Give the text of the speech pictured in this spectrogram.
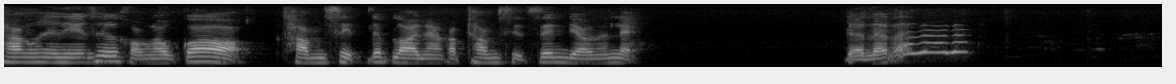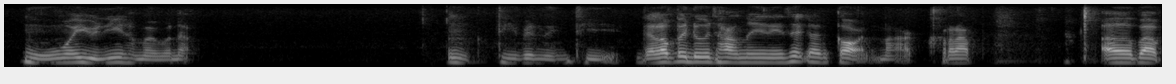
ทางเนเธอร์ของเราก็ทำเสร็จเรียบร้อยนะครับทำเสร็จเส้นเดียวนั่นแหละ เดี๋ยวแล้วหมูมาอยู่นี่ทำไมวะเนี่ยอืมทีเป็นหนึ่งที เดี๋ยวเราไปดูทางในเนเธอร์กันก่อนนะครับ เออแบบ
